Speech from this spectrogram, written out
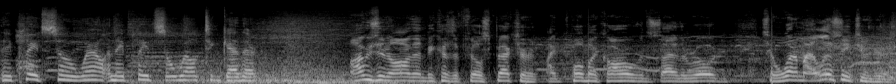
They played so well, and they played so well together. I was in awe then because of Phil Spector. I pulled my car over the side of the road and said, what am I listening to here?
